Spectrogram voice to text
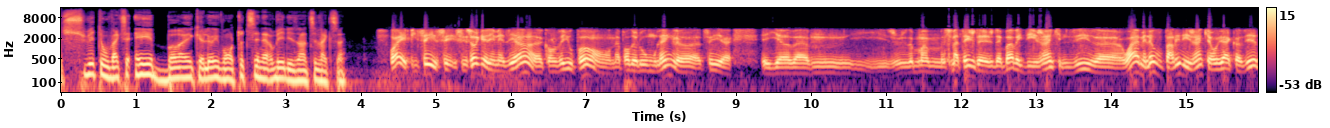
suite au vaccin. Eh boy, que là, ils vont tous s'énerver, les anti-vaccins. Oui, puis tu sais, c'est sûr que les médias, euh, qu'on le veuille ou pas, on apporte de l'eau au moulin. Là, tu sais, euh, il y a, euh, ce matin, je, débat avec des gens qui me disent, ouais, mais là, vous parlez des gens qui ont eu la COVID.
